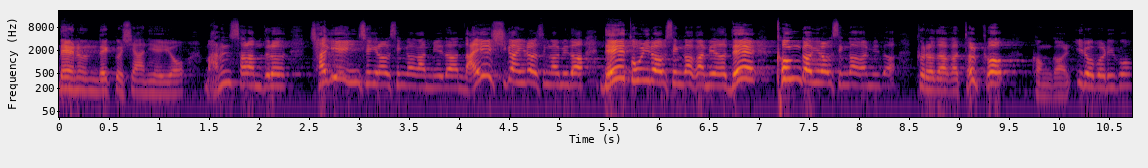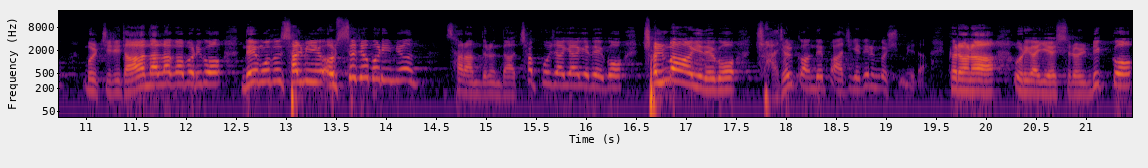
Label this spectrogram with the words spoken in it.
내는 내 것이 아니에요. 많은 사람들은 자기의 인생이라고 생각합니다. 나의 시간이라고 생각합니다. 내 돈이라고 생각합니다. 내 건강이라고 생각합니다. 그러다가 덜컥 건강을 잃어버리고 물질이 다 날아가 버리고 내 모든 삶이 없어져 버리면 사람들은 다 첩보자기하게 되고 절망하게 되고 좌절 가운데 빠지게 되는 것입니다. 그러나 우리가 예수를 믿고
